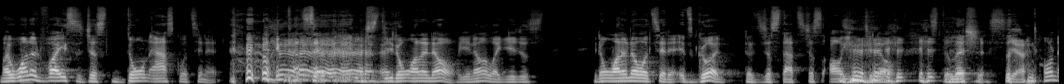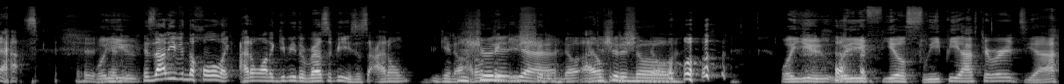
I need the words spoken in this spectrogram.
My one advice is just don't ask what's in it. like that's it. You, just, you don't want to know. You know, like you just you don't want to know what's in it. It's good. It's just that's just all you need to know. It's delicious. Yeah. don't ask. Well, you it's not even the whole like I don't want to give you the recipe. It's just I don't you know You I don't shouldn't- think you yeah. shouldn't know. I don't think you shouldn't know. know. will you will you feel sleepy afterwards? Yeah,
